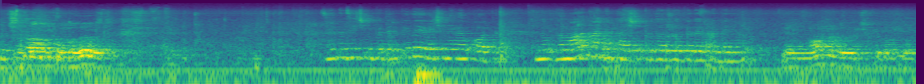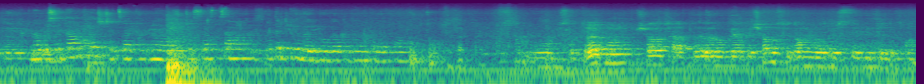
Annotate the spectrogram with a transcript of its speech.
Напевно, помилилися. Згідно потерпіли і вичинили опір. Ну, ви мали намір далі продовжувати викрадення? Я не мав навіть продовжувати. Ви усвідомили, що це, ну, що це саме потерпілий був викрадений телефон? Ну, Після того, як вона почала шарпати за руку, я почав усвідомлювати, що це її телефон.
